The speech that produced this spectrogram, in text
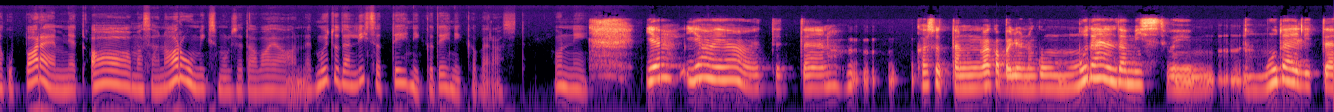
nagu paremini, et aa, ma saan aru, miks mul seda vaja on, et muidu ta on lihtsalt tehnika tehnika pärast, on nii? jah, ja, ja, ja et, et noh, kasutan väga palju nagu mudeldamist või noh, mudelite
